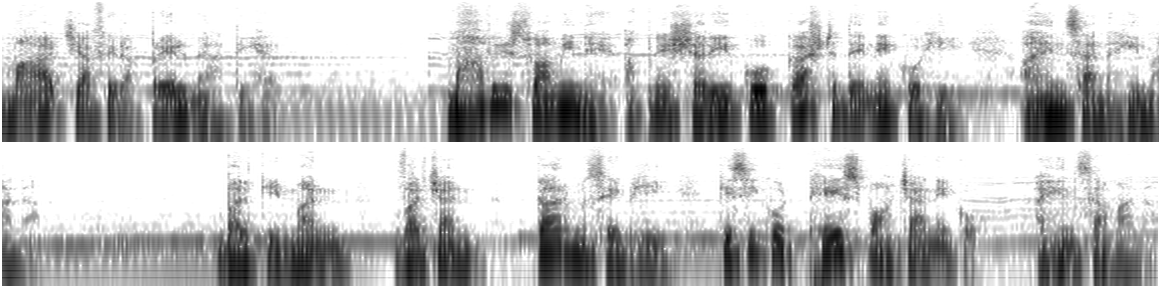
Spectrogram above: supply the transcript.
मार्च या फिर अप्रैल में आती है। महावीर स्वामी ने अपने शरीर को कष्ट देने को ही अहिंसा नहीं माना, बल्कि मन, वचन, कर्म से भी किसी को ठेस पहुँचाने को अहिंसा माना।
